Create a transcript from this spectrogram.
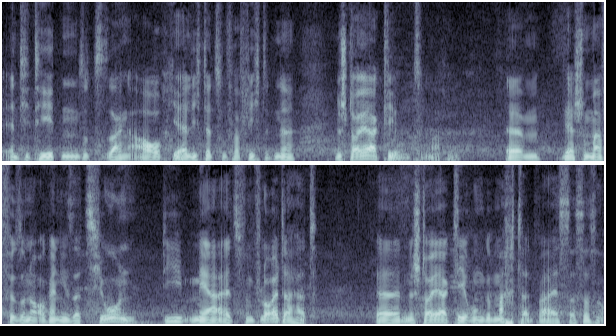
Entitäten sozusagen auch, jährlich dazu verpflichtet, eine, eine Steuererklärung zu machen. Ähm, wer schon mal für so eine Organisation, die mehr als fünf Leute hat, eine Steuererklärung gemacht hat, weiß, dass das ein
